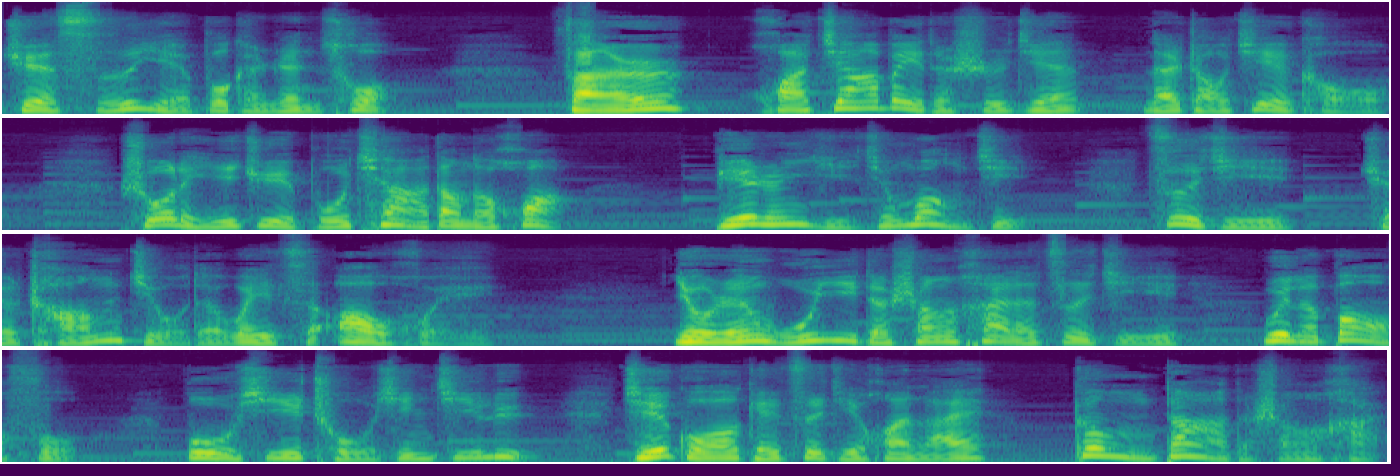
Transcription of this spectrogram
却死也不肯认错，反而。花加倍的时间来找借口，说了一句不恰当的话，别人已经忘记，自己却长久的为此懊悔。有人无意的伤害了自己，为了报复，不惜处心积虑，结果给自己换来更大的伤害。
